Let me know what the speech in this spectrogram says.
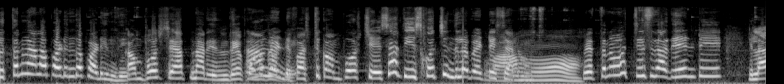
విత్తనం ఎలా పడిందో పడింది. కంపోస్ట్ చేస్తున్నారు అవునండి ఫస్ట్ కంపోస్ట్ చేసి అది తీసుకొచ్చి ఇందులో పెట్టేశాను. విత్తనం వచ్చేసి అదేంటి? ఇలా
